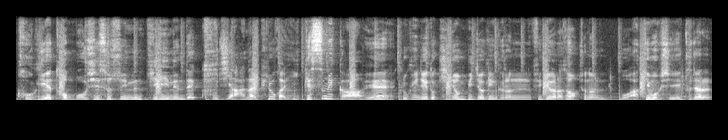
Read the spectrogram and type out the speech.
거기에 더 멋있을 수 있는 길이 있는데 굳이 안 할 필요가 있겠습니까? 예. 그리고 굉장히 또 기념비적인 그런 피규어라서 저는 뭐 아낌없이 투자를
